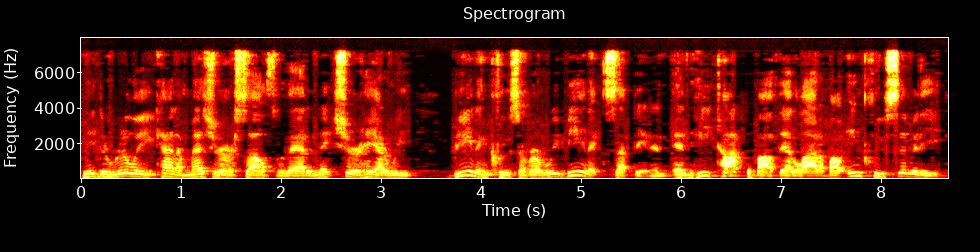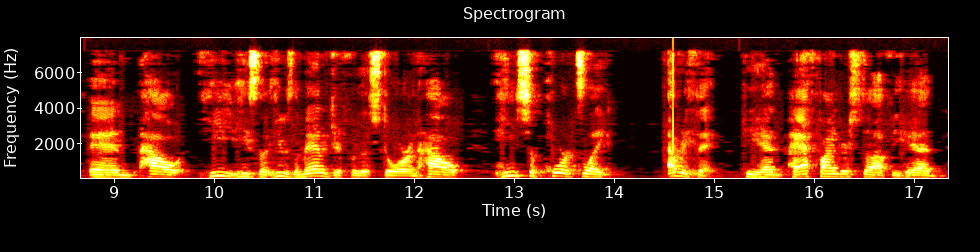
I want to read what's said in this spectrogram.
need to really kind of measure ourselves with that and make sure, hey, are we being inclusive? Are we being accepting? And and he talked about that a lot about inclusivity and how he he's the he was the manager for the store and how he supports like everything. He had Pathfinder stuff, he had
